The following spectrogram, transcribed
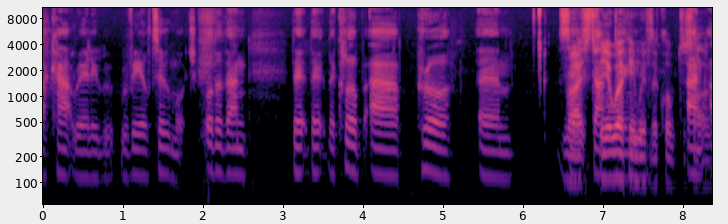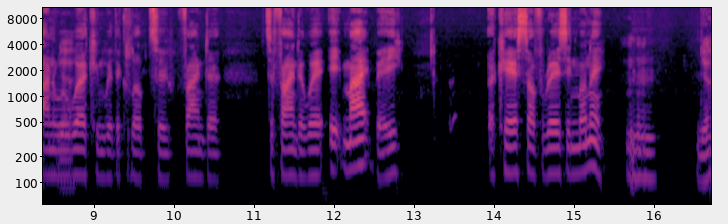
I, can't really re- reveal too much other than the, the, the club are pro um, Right. So you're working with the club to sort and, of, and we're yeah. working with the club to find a to find a way. It might be a case of raising money. Mhm. Yeah.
